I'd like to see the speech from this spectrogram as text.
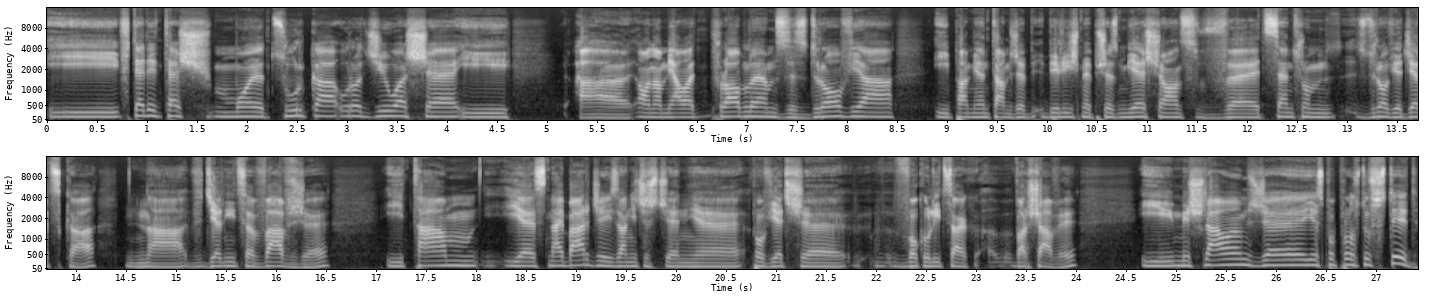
i wtedy też moja córka urodziła się i a ona miała problem ze zdrowia. I pamiętam, że byliśmy przez miesiąc w Centrum Zdrowia Dziecka na, w dzielnicy Wawrze. I tam jest najbardziej zanieczyszczenie powietrza w okolicach Warszawy. I myślałem, że jest po prostu wstyd,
